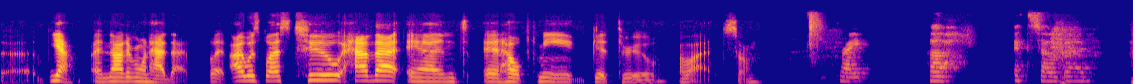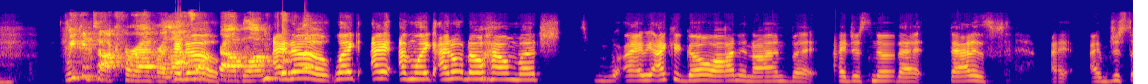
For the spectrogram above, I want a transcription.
uh, yeah, and not everyone had that. But I was blessed to have that, and it helped me get through a lot. So, right. Oh, it's so good. we could talk forever. That's I know. problem. I know. Like I, I'm like I don't know how much. I mean, I could go on and on, but I just know that that is I I'm just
